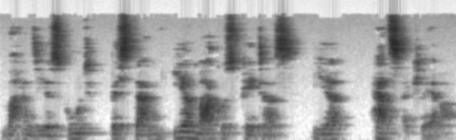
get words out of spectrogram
Machen Sie es gut. Bis dann. Ihr Markus Peters, Ihr Herzerklärer.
